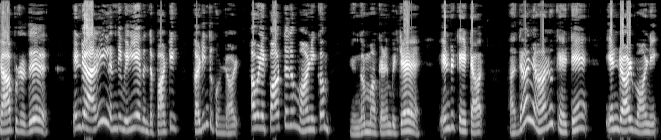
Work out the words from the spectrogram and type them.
சாப்பிடுறது? என்று அறையிலிருந்து வெளியே வந்த பாட்டி கடிந்து கொண்டாள். அவளை பார்த்ததும் மாணிக்கம் எங்கம்மா கிளம்பிட்ட? என்று கேட்டார். அதான் நானும் கேட்டேன் என்றாள் வாணி.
